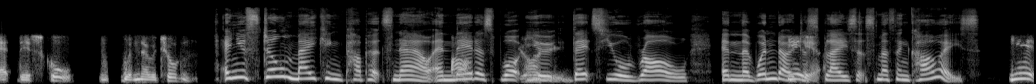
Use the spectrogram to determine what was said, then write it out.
at their school when they were children. And you're still making puppets now, and oh, that is what God. you that's your role in the window yeah. displays at Smith and Caughey's. Yeah,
